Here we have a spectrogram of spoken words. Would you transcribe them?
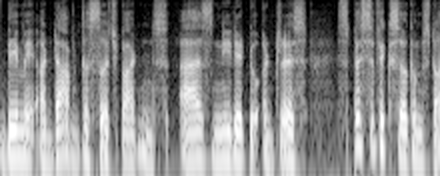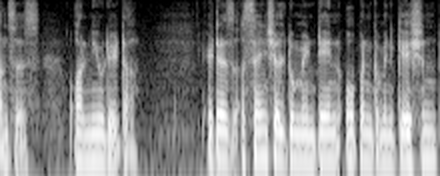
they may adapt the search patterns as needed to address specific circumstances or new data. It is essential to maintain open communication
